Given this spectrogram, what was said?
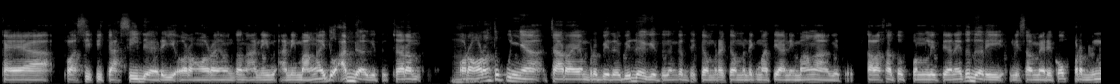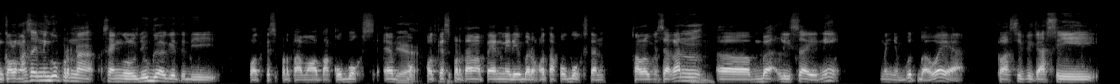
kayak klasifikasi dari orang-orang yang nonton anime, animanga itu ada gitu. Cara hmm. orang-orang tuh punya cara yang berbeda-beda gitu kan ketika mereka menikmati animanga gitu. Salah satu penelitiannya itu dari Lisa Mary Cooper dan kalau nggak salah ini gue pernah senggol juga gitu di podcast pertama Otaku Box eh yeah. podcast pertama PN Media bareng Otaku Box kan. Kalau misalkan hmm. uh, Mbak Lisa ini menyebut bahwa ya klasifikasi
